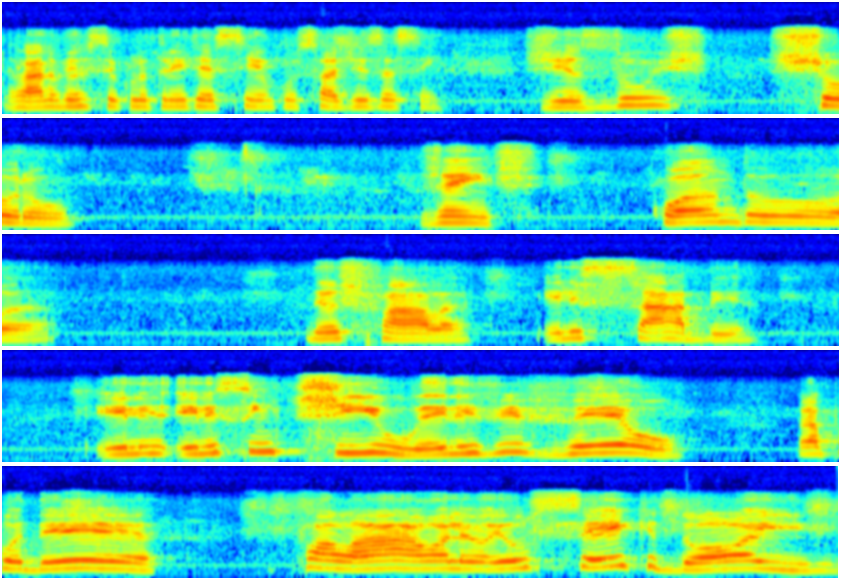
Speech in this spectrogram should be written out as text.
Lá no versículo 35 só diz assim: Jesus chorou. Gente, quando Deus fala, Ele sabe. Ele, ele sentiu, ele viveu para poder falar: olha, eu sei que dói,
